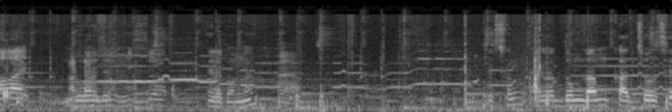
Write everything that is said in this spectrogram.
হয়। এরকম না? হ্যাঁ। দেখছেন একবার দুমদাম কাজ চলছে।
